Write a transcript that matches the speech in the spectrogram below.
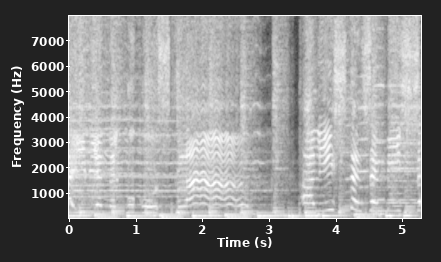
Ahí viene el Cucus Alístense mis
